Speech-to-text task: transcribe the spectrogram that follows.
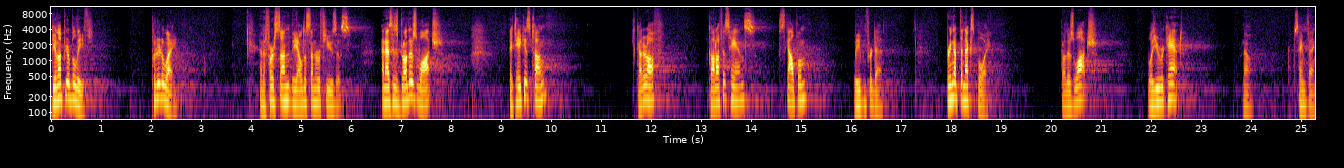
give up your belief, put it away. And the first son, the eldest son, refuses. And as his brothers watch, they take his tongue, cut it off, cut off his hands, scalp him, leave him for dead. Bring up the next boy. Brothers watch. Will you recant? No. Same thing.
